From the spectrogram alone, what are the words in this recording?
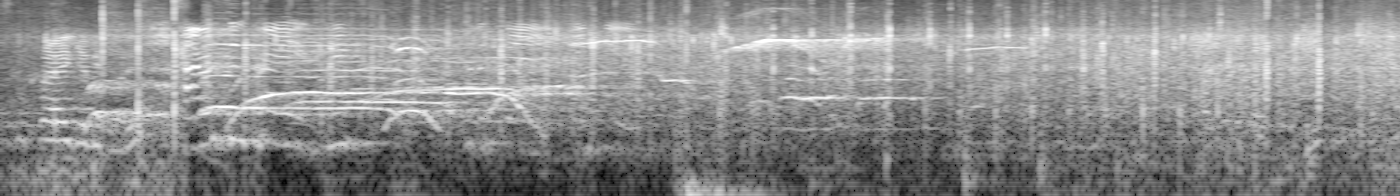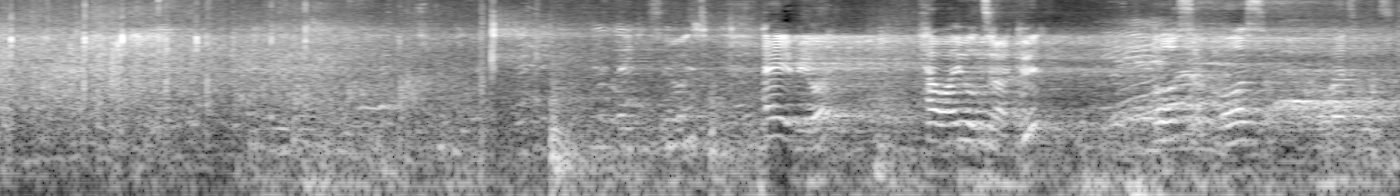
Harrison Craig, everybody. Harrison Craig. Hey everyone, how are you all tonight? Good? Yeah. Awesome, awesome. Well, that's awesome.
